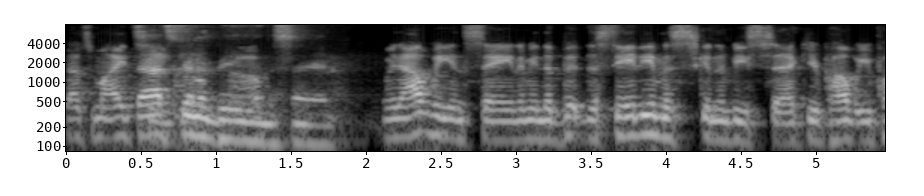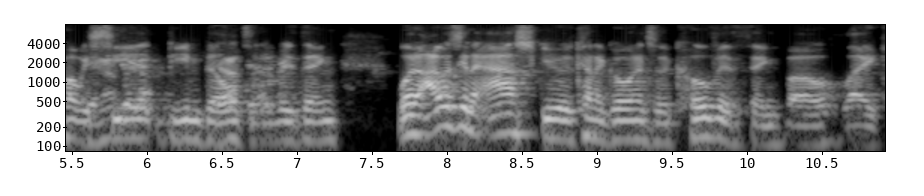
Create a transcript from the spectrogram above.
that's my team. that's gonna be Um, insane. I mean, that would be insane. I mean, the the stadium is going to be sick. You probably you probably Yeah. see it being built and everything. What I was going to ask you, kind of going into the COVID thing, Bo, like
